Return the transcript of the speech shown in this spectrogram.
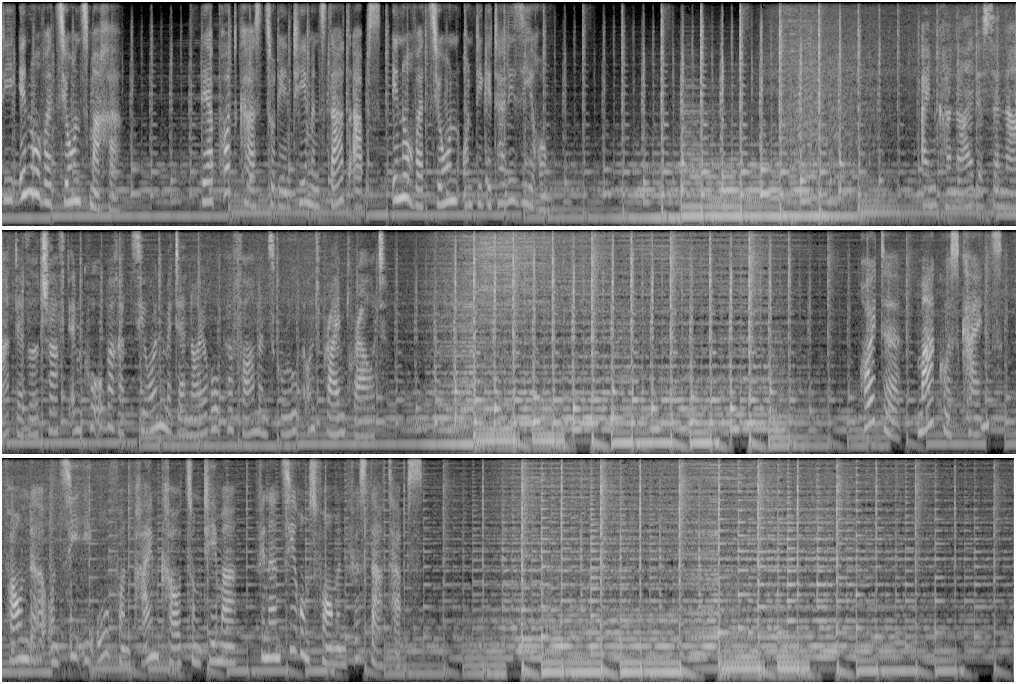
Die Innovationsmacher. Der Podcast zu den Themen Startups, Innovation und Digitalisierung. Ein Kanal des Senat der Wirtschaft in Kooperation mit der Neuro Performance Group und Prime Crowd. Heute Markus Kainz, Founder und CEO von PrimeCrowd zum Thema Finanzierungsformen für Startups.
